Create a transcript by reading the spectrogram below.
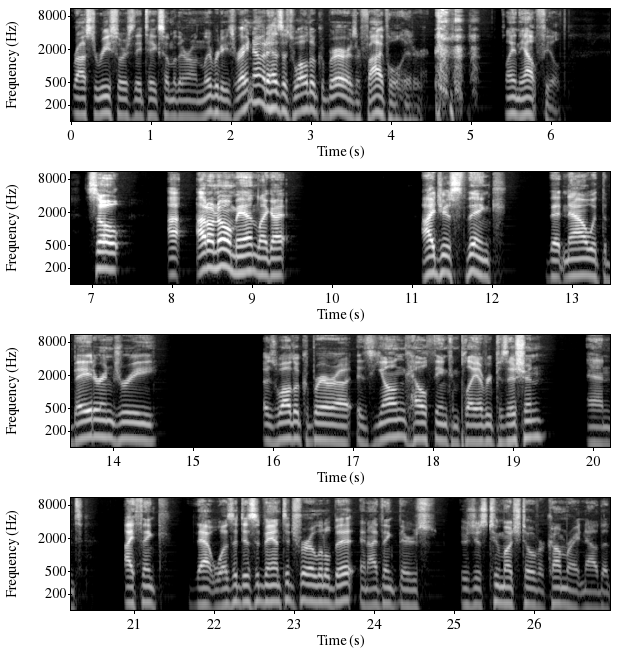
roster resource, they take some of their own liberties. Right now, it has Oswaldo Cabrera as a five hole hitter playing the outfield. So I I don't know, man. Like I I just think that now with the Bader injury, Oswaldo Cabrera is young, healthy, and can play every position. And I think that was a disadvantage for a little bit. And I think there's there's just too much to overcome right now that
